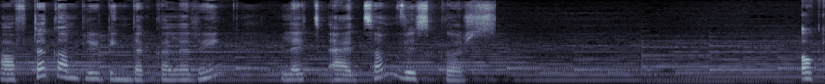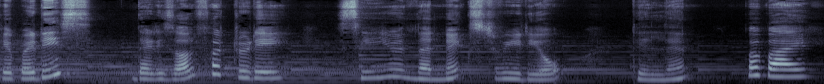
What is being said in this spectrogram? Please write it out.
After completing the coloring, let's add some whiskers. Okay buddies, that is all for today. See you in the next video. Till then, bye bye.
